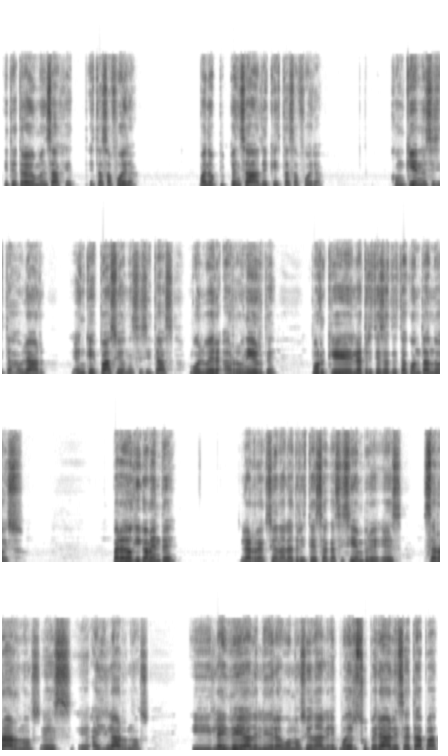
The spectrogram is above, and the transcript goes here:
y te trae un mensaje estás afuera. Bueno, pensá, ¿de qué estás afuera? ¿Con quién necesitas hablar? ¿En qué espacios necesitas volver a reunirte? Porque la tristeza te está contando eso. Paradójicamente, la reacción a la tristeza casi siempre es cerrarnos, es eh, aislarnos. Y la idea del liderazgo emocional es poder superar esa etapa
